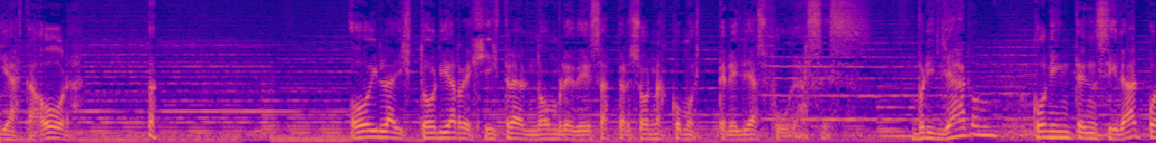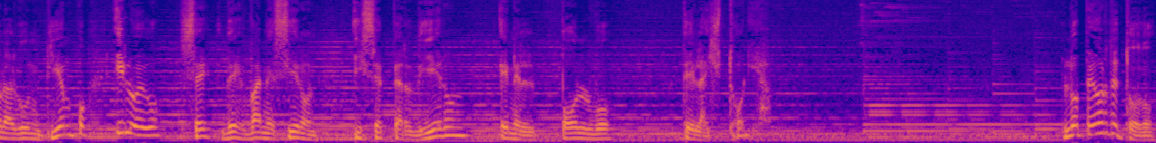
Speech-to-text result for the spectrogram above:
y hasta ahora. Hoy la historia registra el nombre de esas personas como estrellas fugaces. Brillaron con intensidad por algún tiempo y luego se desvanecieron y se perdieron en el polvo de la historia. Lo peor de todo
